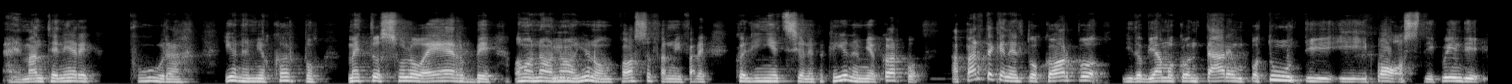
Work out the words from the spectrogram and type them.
eh, mantenere pura. Io nel mio corpo metto solo erbe. Oh no, no, io non posso farmi fare quell'iniezione perché io nel mio corpo, a parte che nel tuo corpo gli dobbiamo contare un po' tutti i posti, quindi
